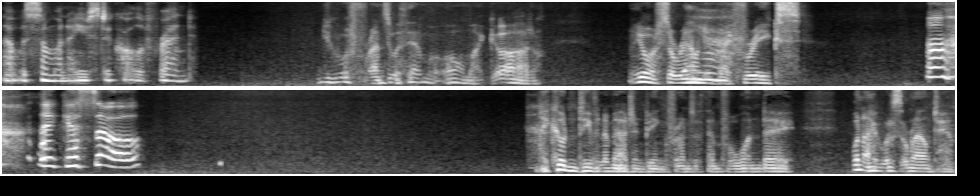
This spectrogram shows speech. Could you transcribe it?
that was someone I used to call a friend. You were friends with him? Oh my god. You're surrounded Yeah. by freaks. Uh, I guess so. I couldn't even imagine being friends with him for one day when I was around him.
